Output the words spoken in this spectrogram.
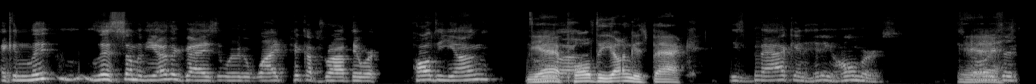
I can li- list some of the other guys that were the wide pickups. Rob, they were Paul DeJong. Yeah, uh, Paul DeJong is back. He's back and hitting homers. So yeah. Is, it,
